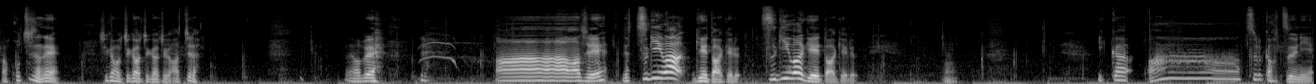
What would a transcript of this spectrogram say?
あ、こっちだね。違う違う違う違う。あっちだ。やべえ。あー、マジ？じゃ、次はゲート開ける。次はゲート開ける。うん。一回、あー、釣るか、普通に。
